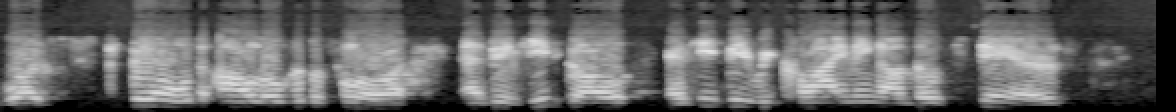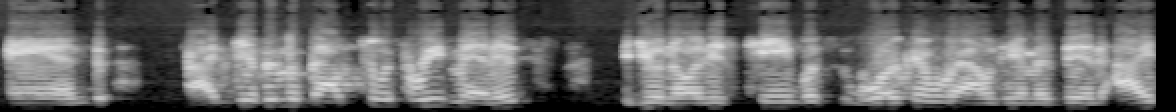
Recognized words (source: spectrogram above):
was spilled all over the floor. And then he'd go and he'd be reclining on those stairs, and I'd give him about two or three minutes, you know, and his team was working around him, and then I'd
